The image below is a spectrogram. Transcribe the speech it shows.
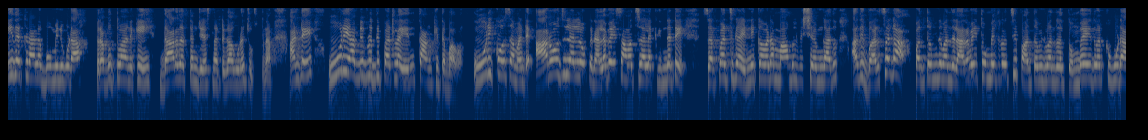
ఐదు ఎకరాల భూమిని కూడా ప్రభుత్వానికి దారదత్తం చేసినట్టుగా కూడా చూస్తున్నాం. అంటే ఊరి అభివృద్ధి పట్ల ఎంత అంకిత భావం ఊరి కోసం అంటే ఆ రోజులలో ఒక నలభై సంవత్సరాల క్రిందటే సర్పంచ్గా ఎన్నికవడం మామూలు విషయం కాదు. అది వరుసగా పంతొమ్మిది వందల అరవై తొమ్మిది నుంచి పంతొమ్మిది వందల తొంభై ఐదు వరకు కూడా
